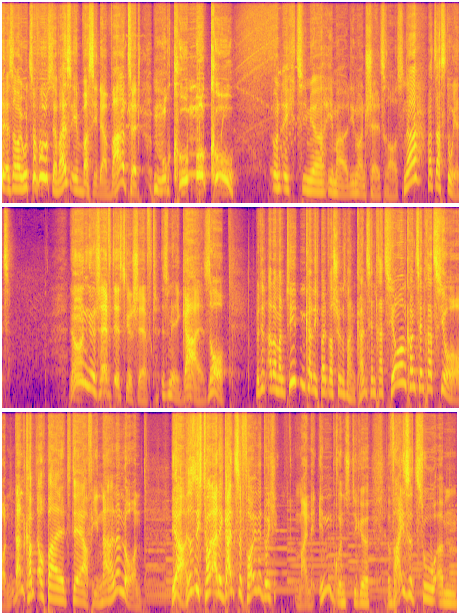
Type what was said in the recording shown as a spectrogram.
der ist aber gut zu Fuß. Der weiß eben, was ihn erwartet. Muku Muku. Und ich zieh mir hier mal die neuen Shells raus. Na, was sagst du jetzt? Nun, Geschäft ist Geschäft. Ist mir egal. So. Mit den Adamantiten kann ich bald was Schönes machen. Konzentration, Konzentration. Dann kommt auch bald der finale Lohn. Ja, es ist nicht toll, eine ganze Folge durch meine inbrünstige Weise zu ähm,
